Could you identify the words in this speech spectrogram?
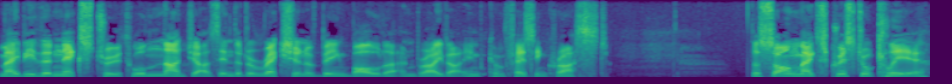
Maybe the next truth will nudge us in the direction of being bolder and braver in confessing Christ. The song makes crystal clear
